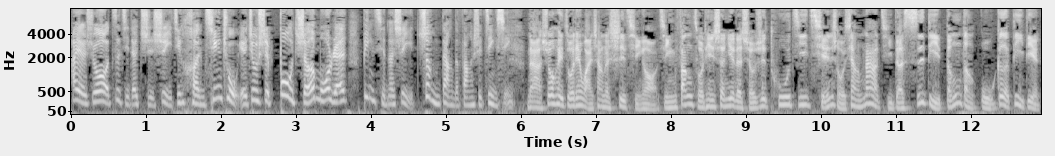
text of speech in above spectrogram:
他也说自己的指示已经很清楚，也就是不折磨人，并且呢是以正当的方式进行。那说回昨天晚上的事情哦，警方昨天深夜的时候是突击前首相纳吉的私邸等等五个地点。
